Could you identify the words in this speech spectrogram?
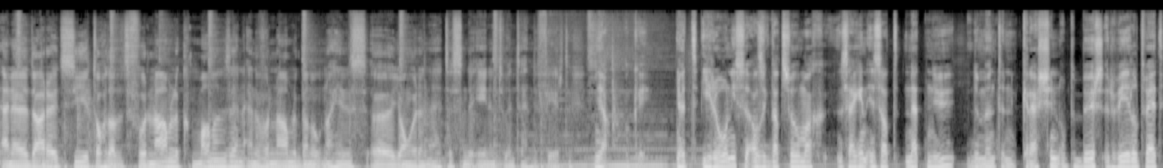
En eh, daaruit zie je toch dat het voornamelijk mannen zijn en voornamelijk dan ook nog eens eh, jongeren, hè, tussen de 21 en de 40. Ja, oké. Het ironische, als ik dat zo mag zeggen, is dat net nu de munten crashen op de beurs, er wereldwijd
